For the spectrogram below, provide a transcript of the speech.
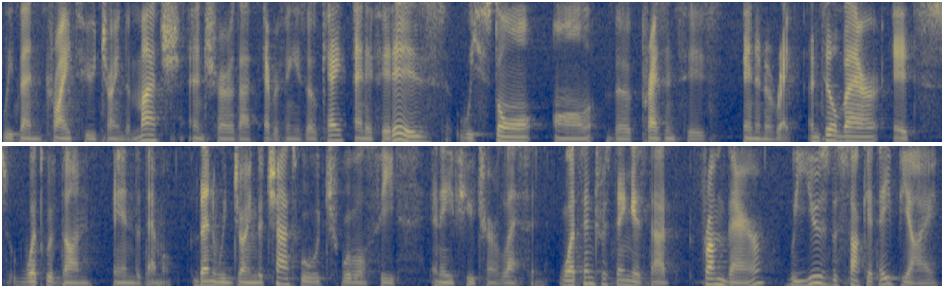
We then try to join the match, ensure that everything is okay. And if it is, we store all the presences in an array. Until there, it's what we've done in the demo. Then we join the chat, which we will see in a future lesson. What's interesting is that from there, we use the socket API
